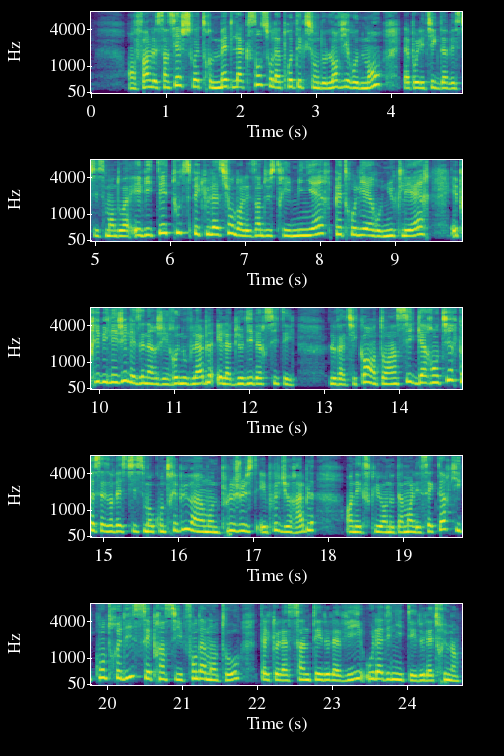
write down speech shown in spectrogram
Enfin, le Saint-Siège souhaite mettre l'accent sur la protection de l'environnement. La politique d'investissement doit éviter toute spéculation dans les industries minières, pétrolières ou nucléaires et privilégier les énergies renouvelables et la biodiversité. Le Vatican entend ainsi garantir que ces investissements contribuent à un monde plus juste et plus durable, en excluant notamment les secteurs qui contredisent ces principes fondamentaux tels que la sainteté de la vie ou la dignité de l'être humain.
